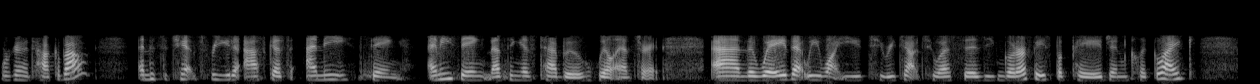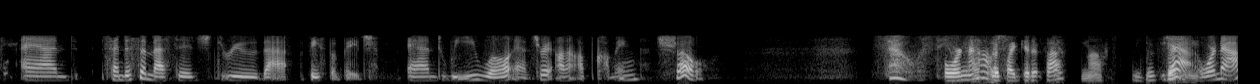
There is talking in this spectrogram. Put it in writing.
we're going to talk about, and it's a chance for you to ask us anything, anything. Nothing is taboo. We'll answer it. And the way that we want you to reach out to us is you can go to our Facebook page and click like, and send us a message through that Facebook page, and we will answer it on an upcoming show. So we'll or now if I get it fast enough. Yeah, or now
